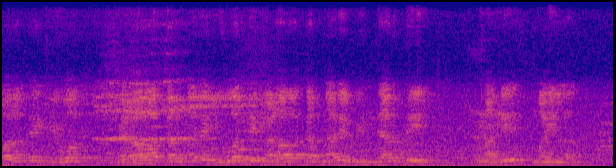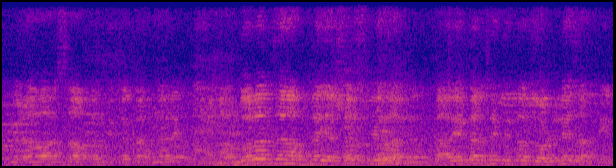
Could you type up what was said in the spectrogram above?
परत एक युवक मेळावा करणारे युवती मेळावा करणारे विद्यार्थी आणि महिला. मेळावा असं आपण तिथं करणार आहे. आंदोलन जर आपलं यशस्वी झालं कार्यकर्ते तिथं जोडले जातील.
